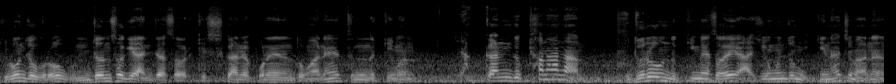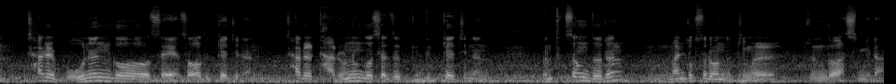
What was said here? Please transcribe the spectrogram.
기본적으로 운전석에 앉아서 이렇게 시간을 보내는 동안에 드는 느낌은 약간 그 편안함, 부드러운 느낌에서의 아쉬움은 좀 있긴 하지만은 차를 모는 것에서 느껴지는 차를 다루는 것에서 느껴지는 그런 특성들은 만족스러운 느낌을 주는 것 같습니다.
